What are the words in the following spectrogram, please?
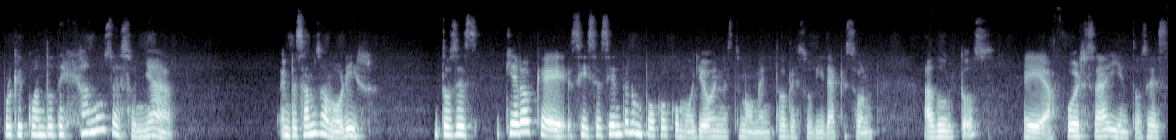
porque cuando dejamos de soñar, empezamos a morir. Entonces, quiero que si se sienten un poco como yo en este momento de su vida, que son adultos eh, a fuerza y entonces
